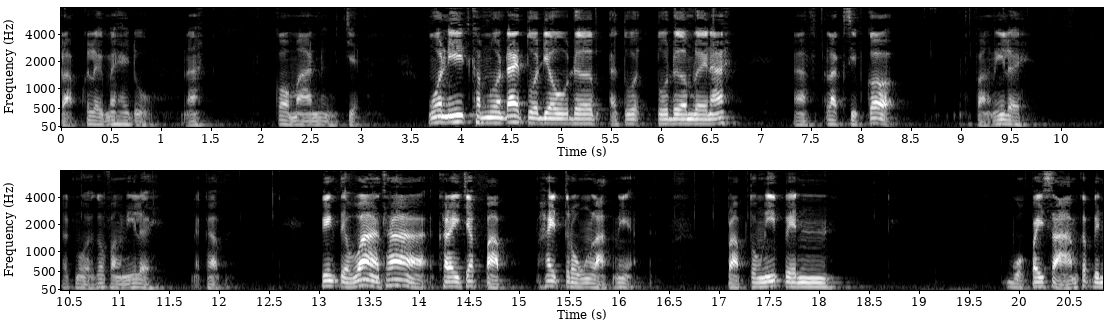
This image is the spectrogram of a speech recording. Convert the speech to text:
กลับก็เลยไม่ให้ดูนะ ก็มาหนึ่งเจ็ดงวดนี้คำนวณได้ตัวเดียวเดิมตัวตัวเดิมเลยนะ หลักสิบก็ ฝั่งนี้เลย หลักหน่วยก็ฝั่งนี้เลยนะครับ เพียงแต่ว่าถ้าใครจะปรับให้ตรงหลักเนี่ยปรับตรงนี้เป็นบวกไปสามก็เป็น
